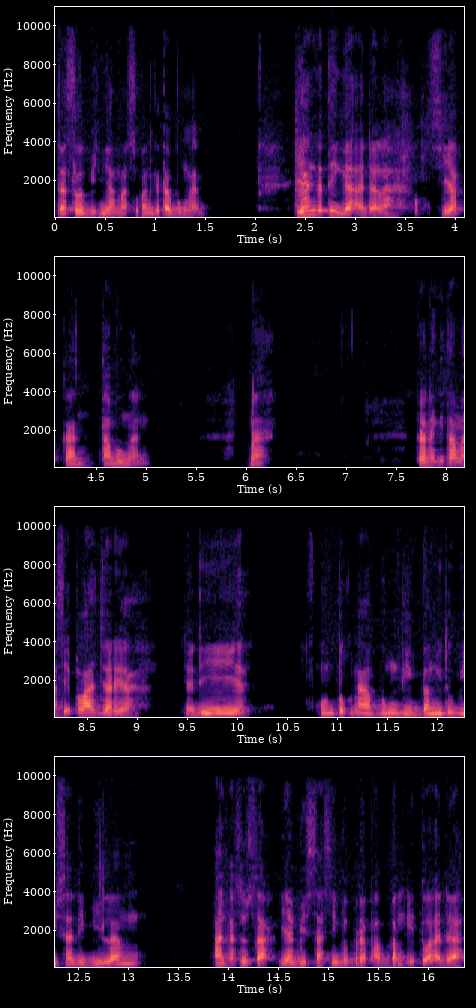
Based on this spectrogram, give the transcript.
Dan selebihnya masukkan ke tabungan. Yang ketiga adalah siapkan tabungan. Nah, karena kita masih pelajar ya, jadi untuk nabung di bank itu bisa dibilang agak susah. Ya bisa sih beberapa bank itu ada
